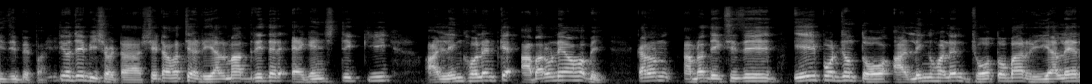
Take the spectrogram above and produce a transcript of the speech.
ইজি ব্যাপার। দ্বিতীয় যে বিষয়টা, সেটা হচ্ছে রিয়াল মাদ্রিদের এগেনস্টে কি আর্লিং হল্যান্ডকে আবারও নেওয়া হবে? কারণ আমরা দেখছি যে এই পর্যন্ত আর্লিং হল্যান্ড যতবার রিয়ালের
